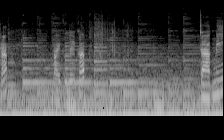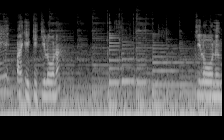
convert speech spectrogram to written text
ครับ ไปกันเลยครับ จากนี้ไปอีกกี่กิโลนะ กิโลหนึ่ง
